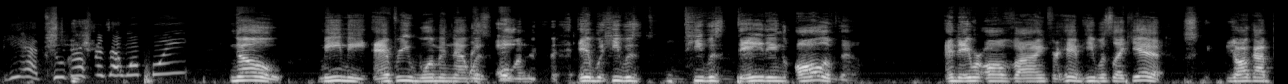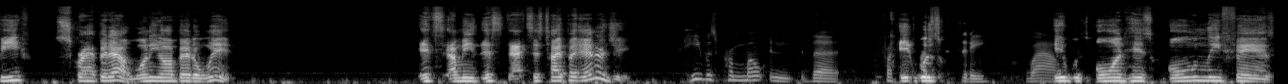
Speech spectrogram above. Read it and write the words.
He had two girlfriends at one point. No, Mimi, every woman that Like was eight. on the, it, he was he was dating all of them, and they were all vying for him. He was like, yeah, y'all got beef, scrap it out. One of y'all better win. It's, I mean, this that's his type of energy. He was promoting the. It was- city. Wow. It was on his OnlyFans.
